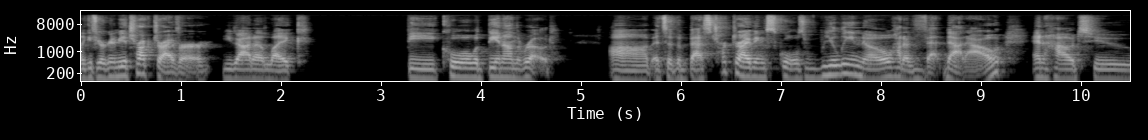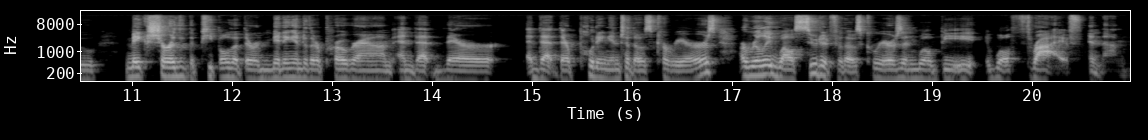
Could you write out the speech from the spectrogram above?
like if you're going to be a truck driver, you got to like be cool with being on the road. Um, and so the best truck driving schools really know how to vet that out and how to make sure that the people that they're admitting into their program and that they're that they're putting into those careers are really well suited for those careers and will be will thrive in them.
